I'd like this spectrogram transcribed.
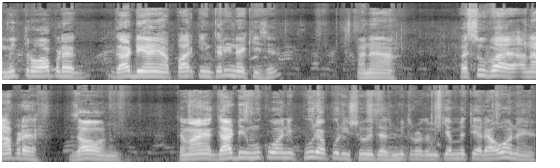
મિત્રો, આપણે ગાડી અહીંયા પાર્કિંગ કરી નાખી છે. અને હસુભાઈ અને આપણે જવાનું તમે અહીંયા ગાડી મૂકવાની પૂરેપૂરી સુવિધા છે. મિત્રો, તમે કેમ ત્યારે આવો ને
